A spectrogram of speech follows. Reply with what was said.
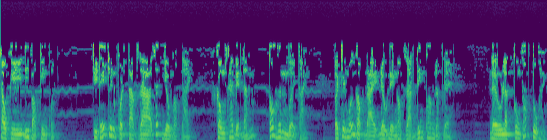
Sau khi đi vào kinh quật Chỉ thấy trên quật tạc ra rất nhiều ngọc đài Không sai biệt lắm Có hơn 10 cái. Ở trên mỗi ngọc đài đều để ngọc giản linh quang lập đề Đều là công pháp tu hành.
